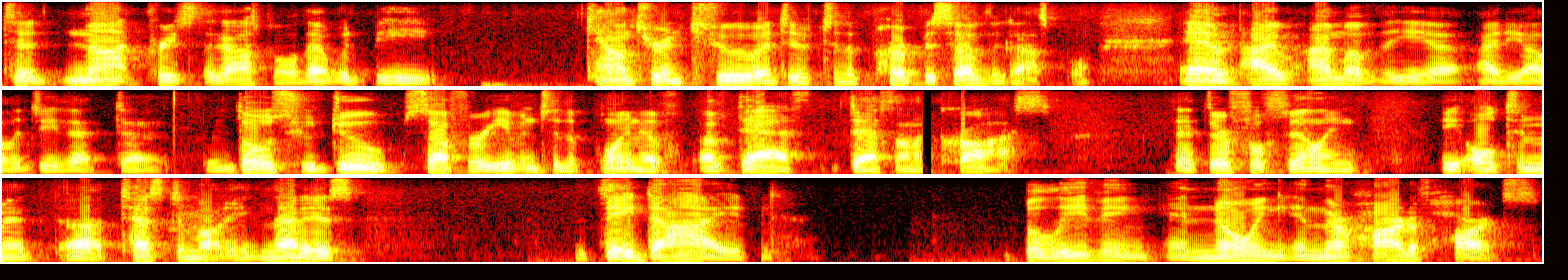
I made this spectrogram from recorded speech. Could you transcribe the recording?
to not preach the gospel. That would be counterintuitive to the purpose of the gospel. And I, I'm of the uh, ideology that uh, those who do suffer, even to the point of, of death, death on a cross, that they're fulfilling the ultimate uh, testimony, and that is they died believing and knowing in their heart of hearts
